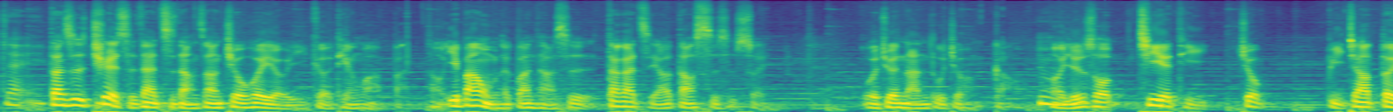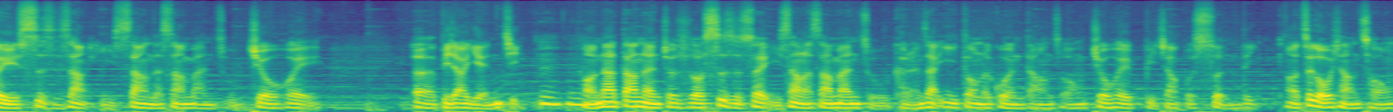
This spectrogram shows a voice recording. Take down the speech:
对，但是确实在职场上就会有一个天花板。哦，一般我们的观察是，大概只要到四十岁，我觉得难度就很高。哦，也就是说，企业体就比较对于四十上以上的上班族就会呃比较严谨。嗯，好，那当然就是说，四十岁以上的上班族可能在异动的过程当中就会比较不顺利。哦，这个我想从。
